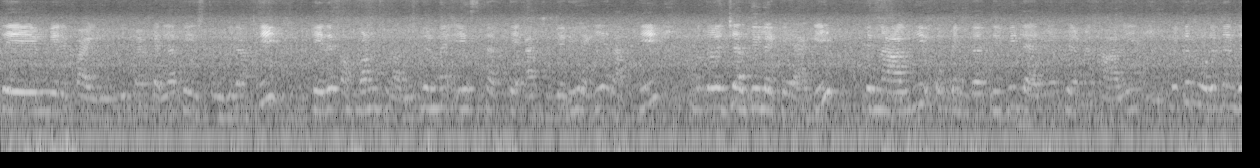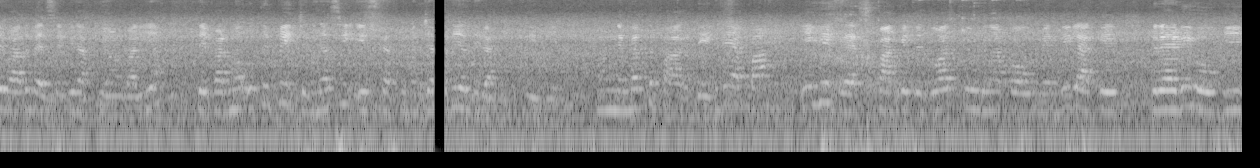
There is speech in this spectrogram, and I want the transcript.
ਤੇ ਮੇਰੇ ਭਾਈ ਨੂੰ ਵੀ ਮੈਂ ਪਹਿਲਾਂ ਭੇਜ ਦੂੰਗੀ ਰਾਖੀ ਤੇ ਇਹਦੇ ਪਾਪਾ ਨੂੰ ਖਵਾ ਦੂੰਗੀ। ਫਿਰ ਮੈਂ ਇਸ ਕਰਕੇ ਅੱਜ ਜਿਹੜੀ ਹੈਗੀ ਹੈ ਰਾਖੀ, ਮਤਲਬ ਜਲਦੀ ਲੈ ਕੇ ਆ ਗਈ ਤੇ ਨਾਲ ਹੀ ਉਹ ਪਿੰਦਰ ਦੀ ਵੀ ਲੈ ਲਈ ਫਿਰ ਮੈਂ ਨਾਲ ਹੀ, ਕਿਉਂਕਿ ਥੋੜੇ ਦਿਨ ਦੇ ਬਾਅਦ ਵੈਸੇ ਵੀ ਰਾਖੀ ਆਉਣ ਵਾਲੀ ਆ, ਤੇ ਪਰ ਮੈਂ ਉੱਥੇ ਭੇਜਣੀਆਂ ਸੀ, ਇਸ ਕਰਕੇ ਮੈਂ ਜਲਦੀ ਜਲਦੀ ਰਾਖੀ ਖਰੀਦੀ ਹੈ। ਹੁਣ ਨਿਮਰਤ ਪਾ ਦੇਖਦੇ ਹਾਂ ਆਪਾਂ। ਇਹ ਡਰੈਸ ਪਾ ਕੇ ਜਦੋਂ ਆ ਚੂੜੀਆਂ ਪਾਉ ਮਹਿੰਦੀ ਲਾ ਕੇ ਰੈਡੀ ਹੋਊਗੀ।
